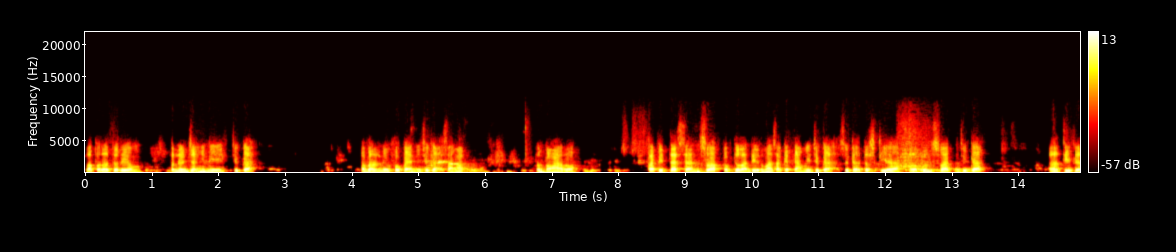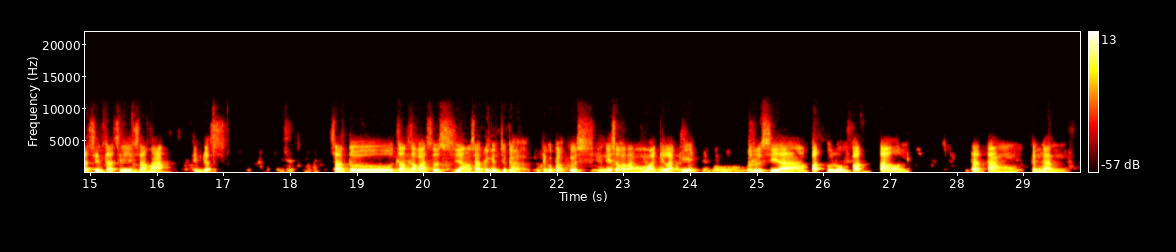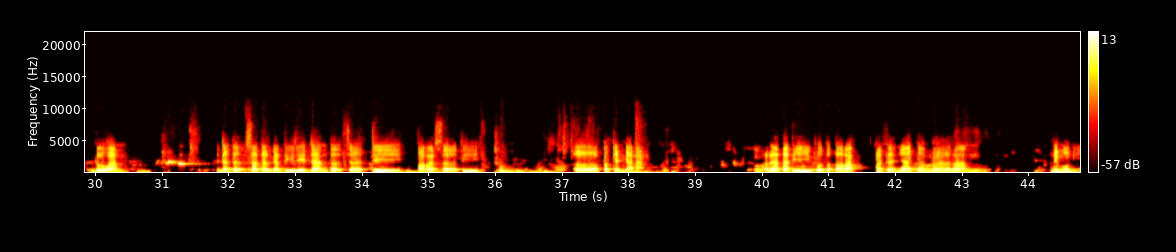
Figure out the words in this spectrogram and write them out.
Laboratorium penunjang ini juga gambaran limfopenia juga sangat berpengaruh. Rapid test dan swab kebetulan di rumah sakit kami juga sudah tersedia, walaupun swab juga uh, difasilitasi sama Dinkes. Satu contoh kasus yang saya pikir juga cukup bagus, ini seorang laki-laki berusia 44 tahun datang dengan keluhan tidak sadarkan diri dan terjadi parase di eh, bagian kanan. Ternyata di foto torak adanya gambaran pneumonia.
